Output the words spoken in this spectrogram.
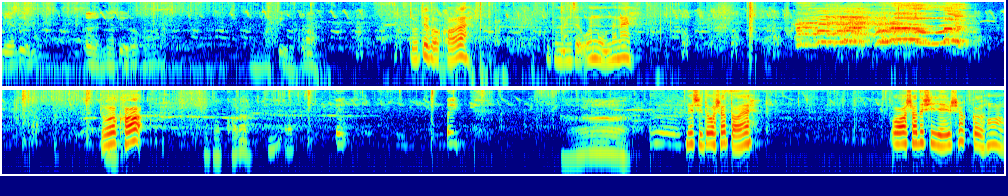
nia từ ờ nia từ đó khó nia từ có nào tôi tự khó khó à. Tụi mình giữ ôn nụ nè tôi khó có khó. Nào Ê, ê. à. Nếu chỉ tôi sát tới ô sao tôi chỉ dễ sát cờ ha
